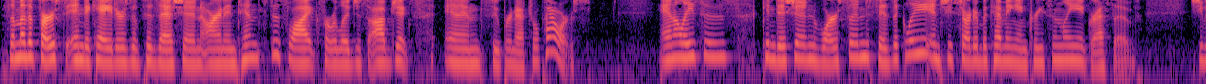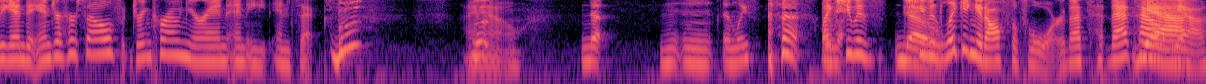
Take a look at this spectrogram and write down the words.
Some of the first indicators of possession are an intense dislike for religious objects and supernatural powers. Annalise's condition worsened physically, and she started becoming increasingly aggressive. She began to injure herself, drink her own urine, and eat insects. I know. No, Mm-mm, at least Like she was, No. she was licking it off the floor. That's that's how. yeah, yeah.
